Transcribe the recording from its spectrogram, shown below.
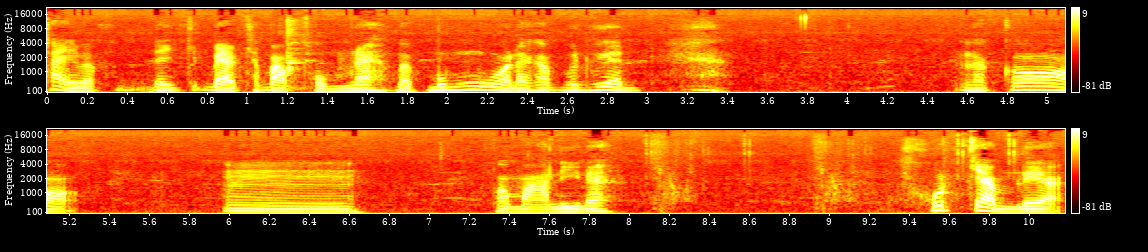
ใส่แบบในแบบฉบับผมนะ แบบมั่วๆนะครับเพื่อนๆ แล้วก็ อืม ประมาณนี้นะ โคตรแจ่มเลยอะ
